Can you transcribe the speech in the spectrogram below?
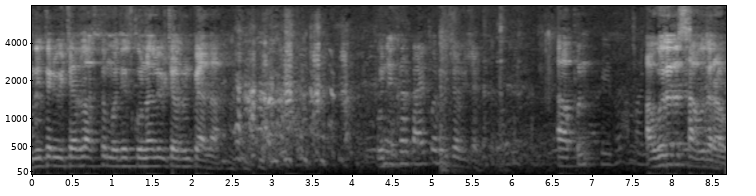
कुणीतरी विचारलं असतं मध्येच कुणाला विचारून प्याला. पुणेकर काय पण विचारू शकतो. आपण अगोदरच सावध राहू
